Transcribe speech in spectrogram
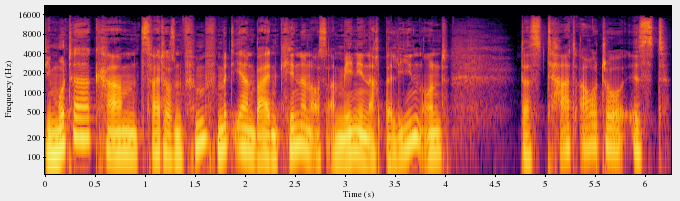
Die Mutter kam 2005 mit ihren beiden Kindern aus Armenien nach Berlin und das Tatauto ist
